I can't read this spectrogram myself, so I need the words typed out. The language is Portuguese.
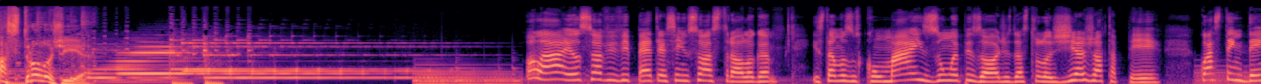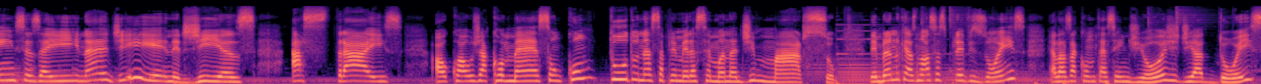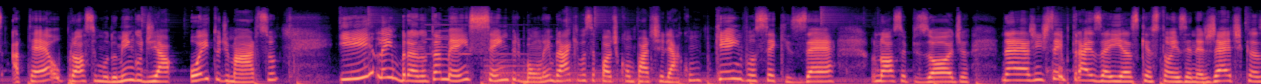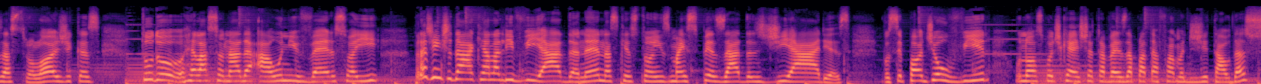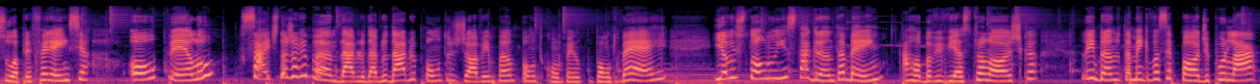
Astrologia. Olá, eu sou a Vivi Peterson, sou astróloga. Estamos com mais um episódio do Astrologia JP, com as tendências aí, né, de energias astrais, ao qual já começam com tudo nessa primeira semana de março. Lembrando que as nossas previsões, elas acontecem de hoje, dia 2, até o próximo domingo, dia 8 de março. E lembrando também, sempre bom lembrar que você pode compartilhar com quem você quiser o nosso episódio, né? A gente sempre traz aí as questões energéticas, astrológicas, tudo relacionado ao universo aí, pra gente dar aquela aliviada, né, nas questões mais pesadas diárias. Você pode ouvir o nosso podcast através da plataforma digital da sua preferência ou pelo site da Jovem Pan, www.jovempan.com.br. E eu estou no Instagram também, arroba Vivi Astrológica. Lembrando também que você pode por lá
